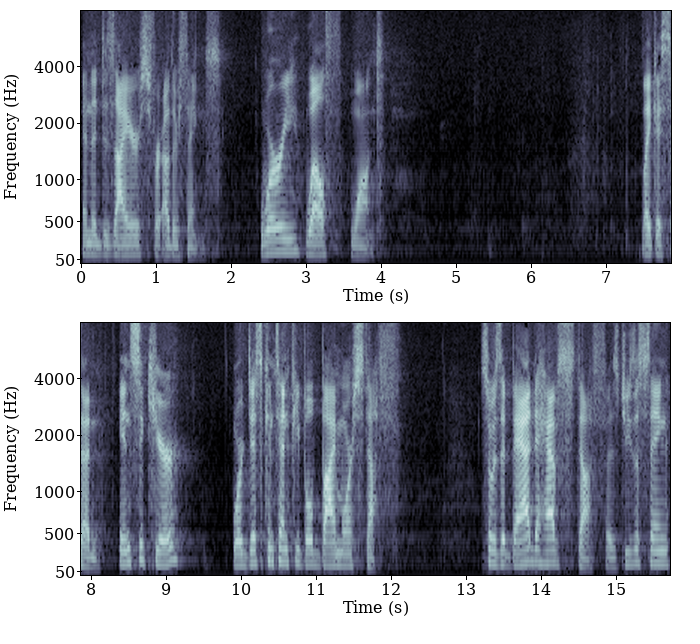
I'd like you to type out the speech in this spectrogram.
and the desires for other things. Worry, wealth, want. Like I said, insecure or discontent people buy more stuff. So is it bad to have stuff? Is Jesus saying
